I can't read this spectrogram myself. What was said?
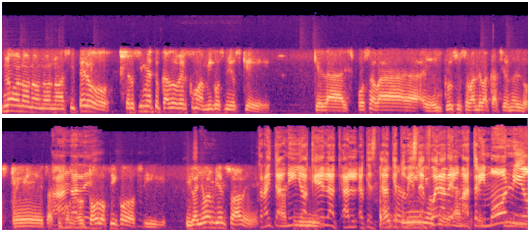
No, no, no, no, no, así, pero, pero sí me ha tocado ver como amigos míos que, que la esposa va, eh, incluso se van de vacaciones los tres, así con todos los hijos y, y, la llevan bien suave. Tráete al niño aquel al, que, tuviste fuera del matrimonio.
